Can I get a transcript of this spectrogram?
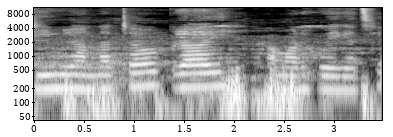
ডিম রান্নাটাও প্রায় আমার হয়ে গেছে।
